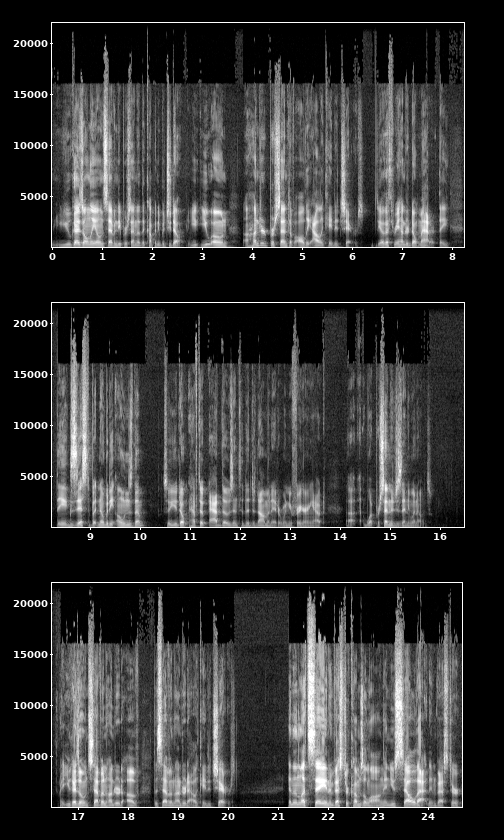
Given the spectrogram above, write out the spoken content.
you guys only own 70% of the company, but you don't. You, you own 100% of all the allocated shares. The other 300 don't matter. They, they exist, but nobody owns them. So you don't have to add those into the denominator when you're figuring out uh, what percentages anyone owns. Right? You guys own 700 of the 700 allocated shares. And then let's say an investor comes along and you sell that investor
